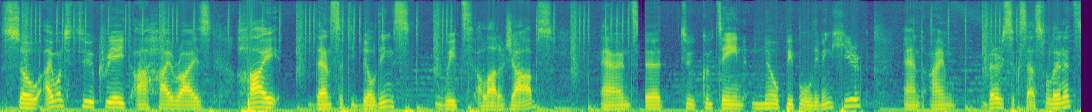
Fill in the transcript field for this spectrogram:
So I wanted to create a high-rise high density buildings with a lot of jobs and uh, to contain no people living here and I'm very successful in it.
